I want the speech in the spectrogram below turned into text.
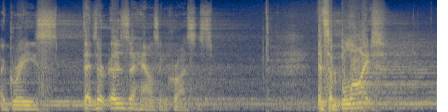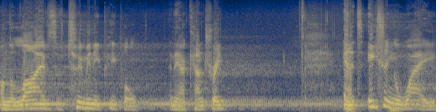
agrees that there is a housing crisis. It's a blight on the lives of too many people in our country and it's eating away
